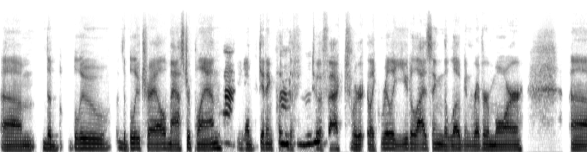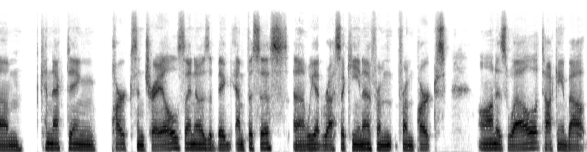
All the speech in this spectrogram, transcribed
Um, the blue the blue trail master plan, you know, getting put into mm-hmm. effect. We're like really utilizing the Logan River more. Um, connecting parks and trails i know is a big emphasis uh, we had russ akina from from parks on as well talking about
